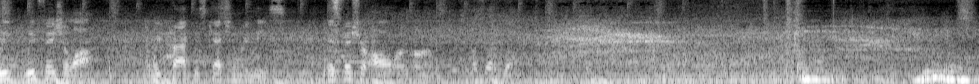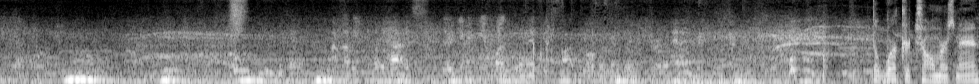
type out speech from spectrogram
We we fish a lot, and we practice catch and release. These fish are all unharmed. So let's let them go. Guys, they're giving me a month when if it's not good, they're gonna go The worker Chalmers, man.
